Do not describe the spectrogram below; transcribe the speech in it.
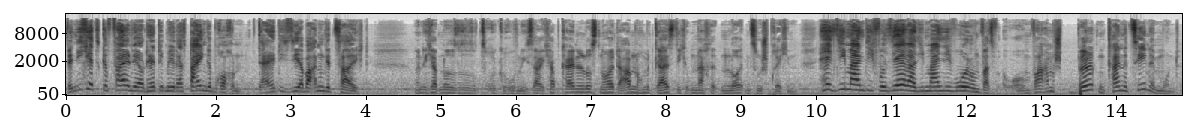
Wenn ich jetzt gefallen wäre und hätte mir das Bein gebrochen, da hätte ich sie aber angezeigt. Und ich habe nur so zurückgerufen. Ich sage, ich habe keine Lust, heute Abend noch mit geistig umnachteten Leuten zu sprechen. Hey, Sie meinen sich wohl selber, Sie meinen sich wohl. Und was? Und war am Spölken, keine Zähne im Mund.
